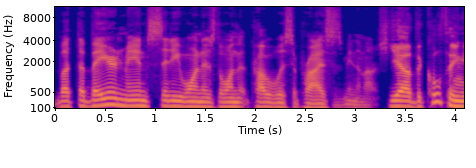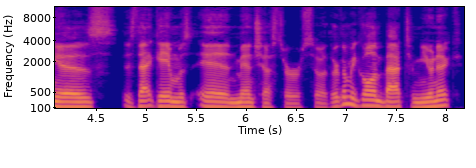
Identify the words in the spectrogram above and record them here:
But the Bayern Man City one is the one that probably surprises me the most. Yeah, the cool thing is, is that game was in Manchester, so they're going to be going back to Munich,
